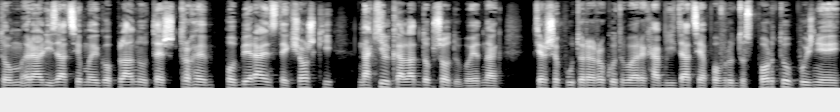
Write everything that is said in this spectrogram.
tą realizację mojego planu, też trochę podbierając tej książki na kilka lat do przodu, bo jednak pierwsze półtora roku to była rehabilitacja, powrót do sportu, później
